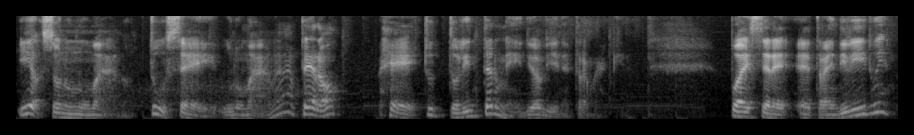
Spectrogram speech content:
Io sono un umano, tu sei un'umana, però eh, tutto l'intermedio avviene tra macchine. Può essere eh, tra individui,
